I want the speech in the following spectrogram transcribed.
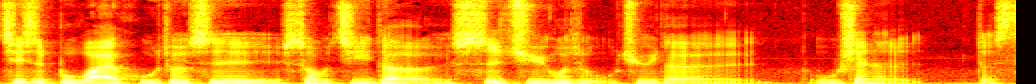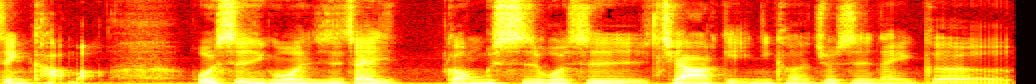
其实不外乎就是手机的四 G 或者五 G 的无线的的 SIM 卡嘛，或是你如果你是在公司或是家里，你可能就是那个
